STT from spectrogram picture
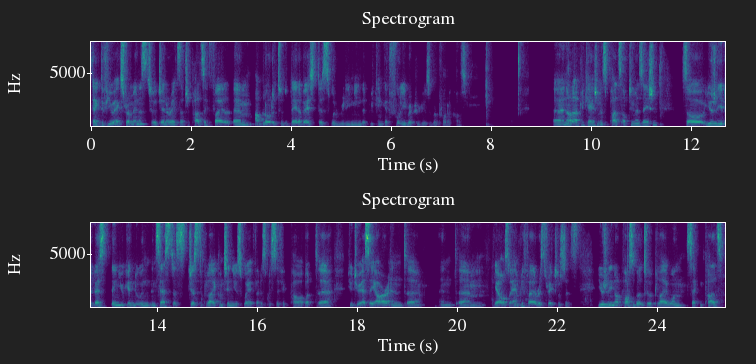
take the few extra minutes to generate such a Pulseq file, um, upload it to the database, this would really mean that we can get fully reproducible protocols. Another application is pulse optimization. So usually the best thing you can do in, in CEST is just apply continuous wave at a specific power. But uh, due to SAR and uh, and um, yeah, also amplifier restrictions, it's usually not possible to apply one second pulse.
